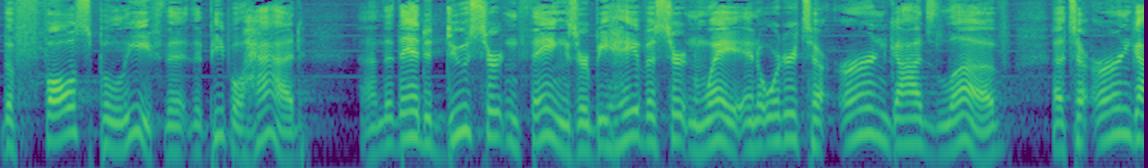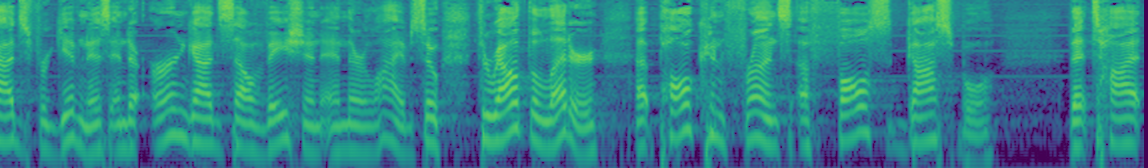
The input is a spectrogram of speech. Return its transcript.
the false belief that, that people had um, that they had to do certain things or behave a certain way in order to earn God's love, uh, to earn God's forgiveness, and to earn God's salvation in their lives. So, throughout the letter, uh, Paul confronts a false gospel that taught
